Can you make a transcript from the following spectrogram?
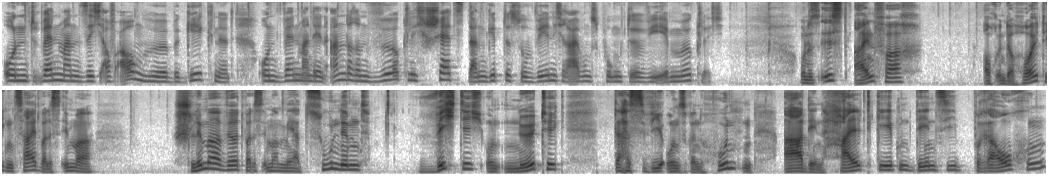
Und wenn man sich auf Augenhöhe begegnet und wenn man den anderen wirklich schätzt, dann gibt es so wenig Reibungspunkte wie eben möglich. Und es ist einfach, auch in der heutigen Zeit, weil es immer schlimmer wird, weil es immer mehr zunimmt, wichtig und nötig, dass wir unseren Hunden A den Halt geben, den sie brauchen,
